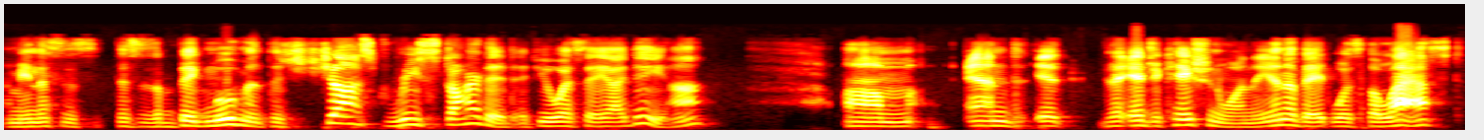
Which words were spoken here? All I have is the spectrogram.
I mean, this is this is a big movement that's just restarted at USAID, huh? Um, and it the education one, the Innovate, was the last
